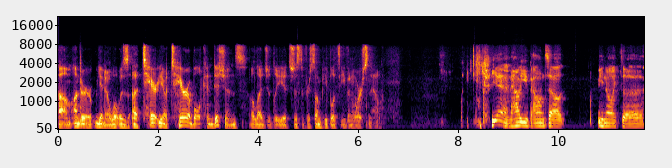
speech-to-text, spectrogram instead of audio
um, under you know what was a ter- you know terrible conditions. Allegedly, it's just that for some people it's even worse now. Yeah, and how you balance out, you know, like the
